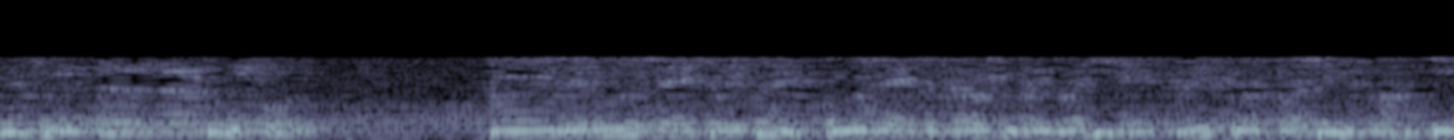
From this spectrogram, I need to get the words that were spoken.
Наверное, нуждается в рекламе, он нуждается в хорошем производителе, близком расположении к вам. И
